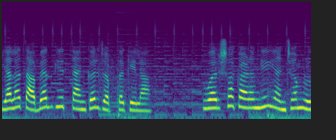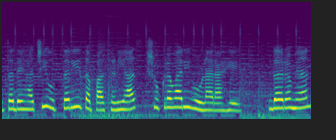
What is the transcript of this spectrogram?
याला ताब्यात घेत टँकर जप्त केला. वर्षा काळंगे यांच्या मृतदेहाची उत्तरीय तपासणी आज शुक्रवारी होणार आहे. दरम्यान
